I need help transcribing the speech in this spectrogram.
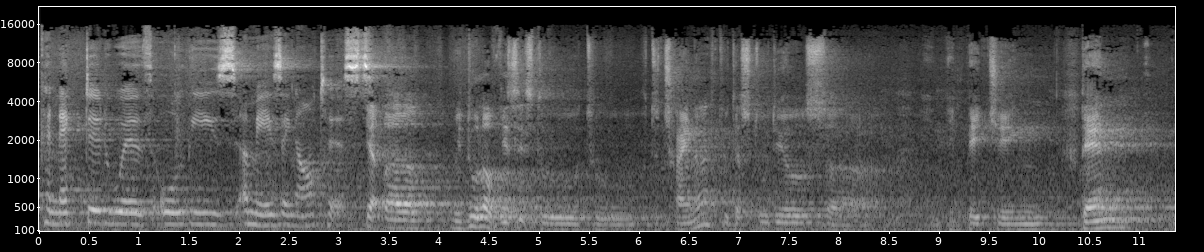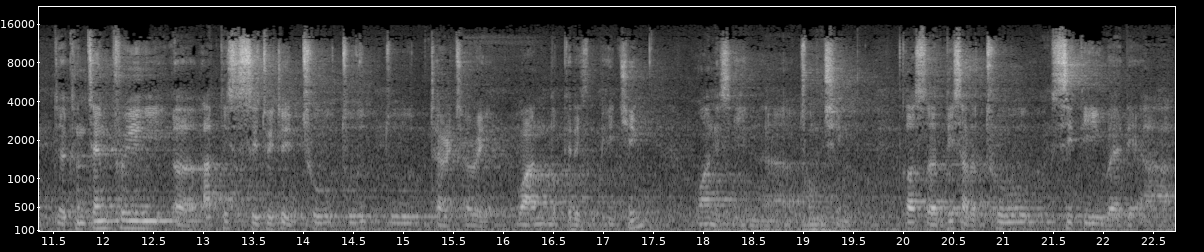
connected with all these amazing artists? Yeah, uh, we do a lot of visits to, to, to China, to the studios uh, in, in Beijing. Then the contemporary uh, artists is situated in two, two, two territory. One located in Beijing, one is in uh, Chongqing. Because uh, these are the two cities where they are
